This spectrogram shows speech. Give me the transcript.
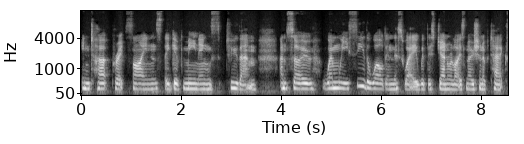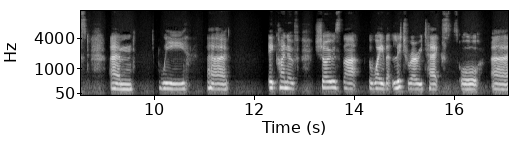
interpret signs, they give meanings to them. And so when we see the world in this way, with this generalized notion of text, um, we uh, it kind of shows that the way that literary texts or uh,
